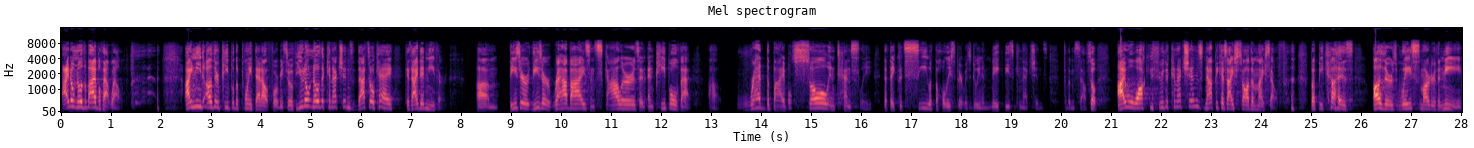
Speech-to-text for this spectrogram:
I don't know the Bible that well. I need other people to point that out for me. So if you don't know the connections, that's okay, because I didn't either. Um, These are, these are rabbis and scholars and, and people that uh, read the Bible so intensely that they could see what the Holy Spirit was doing and make these connections for themselves. So I will walk you through the connections, not because I saw them myself, but because others, way smarter than me,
